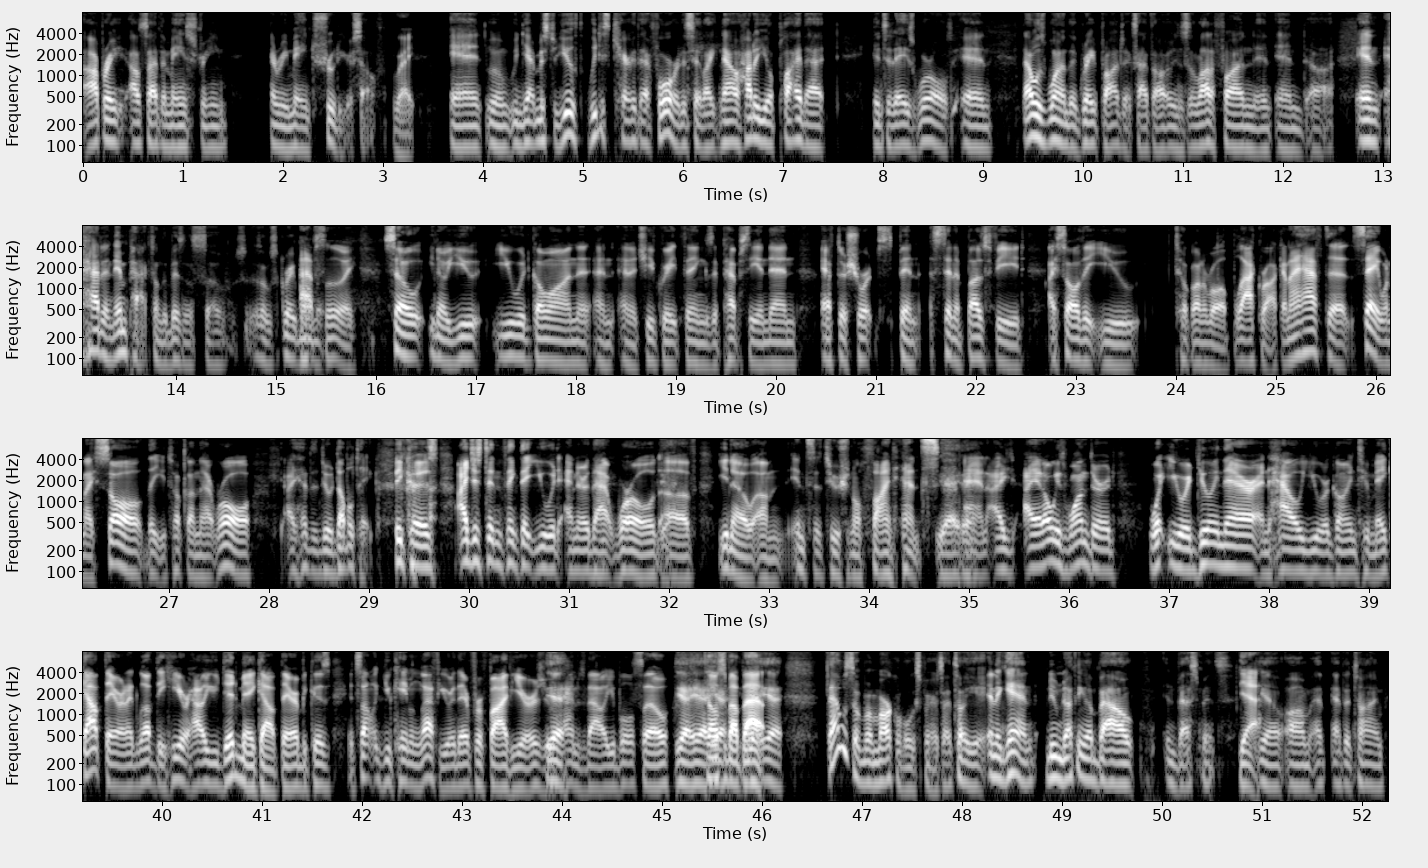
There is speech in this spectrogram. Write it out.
operate outside the mainstream, and remain true to yourself. Right. And when, when you had Mr. Youth, we just carried that forward and said, like, now how do you apply that in today's world? And that was one of the great projects I thought. It was a lot of fun and and uh, and had an impact on the business. So, so it was a great moment. Absolutely. So you know, you you would go on and, and achieve great things at Pepsi, and then after a short spin, stint at BuzzFeed, I saw that you took on a role at BlackRock, and I have to say, when I saw that you took on that role, I had to do a double take because I just didn't think that you would enter that world of you know um, institutional finance, Yeah, yeah. and I I had always wondered. What you were doing there and how you were going to make out there, and I'd love to hear how you did make out there because it's not like you came and left. You were there for five years. Your Yeah. time's valuable. So Yeah, yeah. Tell us yeah, about yeah, that. Yeah, that was a remarkable experience, I tell you. And again, knew nothing about investments. Yeah. you know, um, at, at the time.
